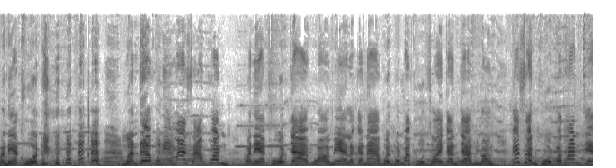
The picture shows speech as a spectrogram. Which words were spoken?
พะแนกขวด เหมือนเดิมวันนี้มาสามคนพะแนกขวดจ้าพ่อแม่แล้วก็หน้าเพื่อนเพื่อนมาขูดซอยกันจ้าพี่น้องก็สั่นขูดพระท่านเจ้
